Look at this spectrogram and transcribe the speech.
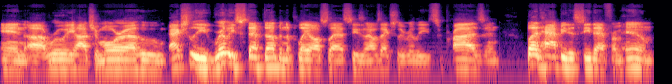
and uh, Rui Hachimura, who actually really stepped up in the playoffs last season. I was actually really surprised and but happy to see that from him.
